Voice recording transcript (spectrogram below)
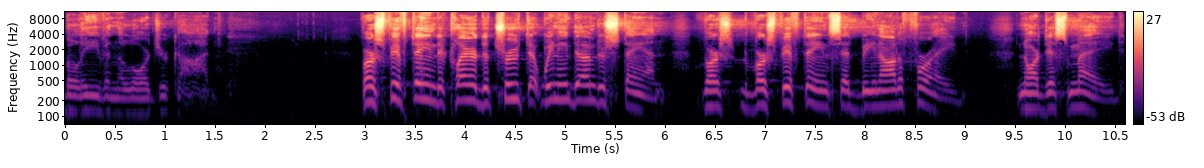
believe in the Lord your God. Verse 15 declared the truth that we need to understand verse, verse 15 said, Be not afraid nor dismayed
